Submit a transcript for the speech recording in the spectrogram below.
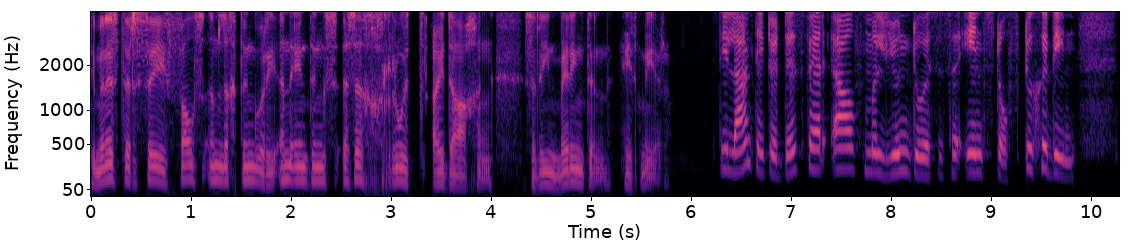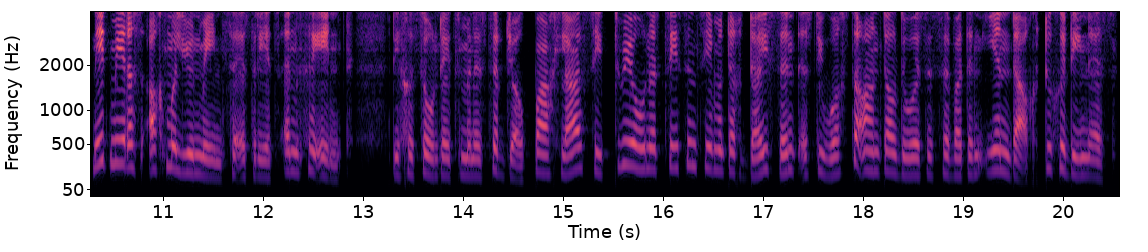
Die minister sê vals inligting oor die inentings is 'n groot uitdaging. Celine Merrington het meer. Die land het tot dusver 11 miljoen dosisse enstof toegedien. Net meer as 8 miljoen mense is reeds ingeënt. Die gesondheidsminister Joe Pagla sê 276 000 is die hoogste aantal dosisse wat in een dag toegedien is.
